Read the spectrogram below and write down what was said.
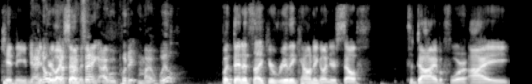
kidney Yeah, I know. like that's what I'm saying. I would put it in my will. But then it's like you're really counting on yourself to die before I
